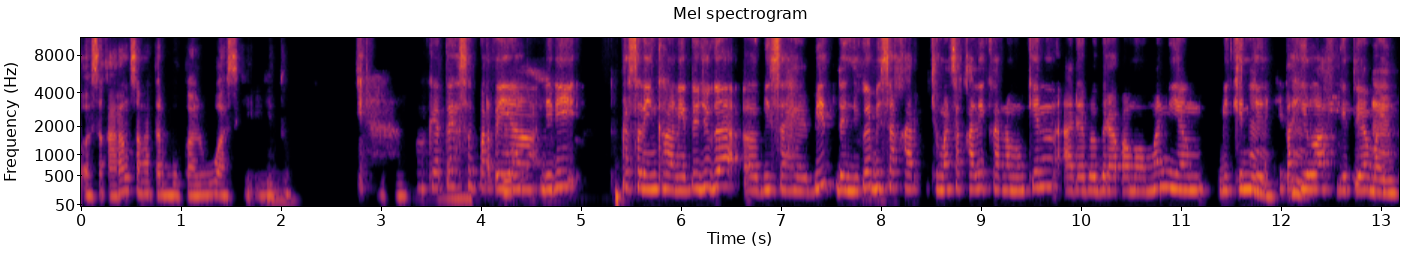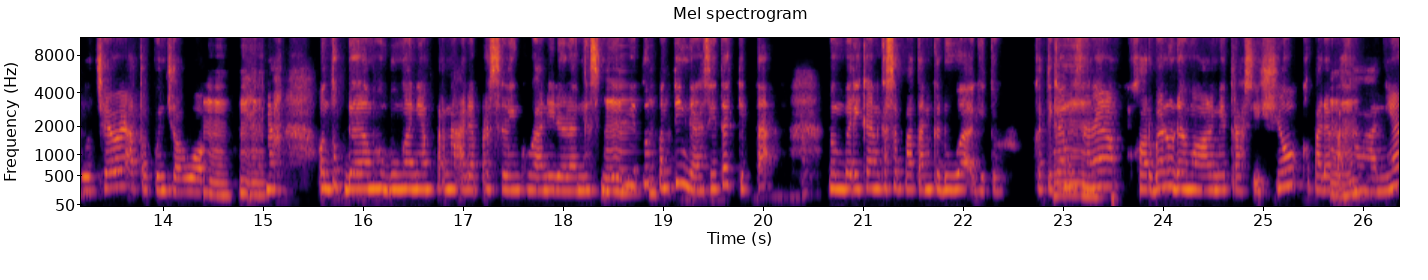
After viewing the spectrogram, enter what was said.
uh, sekarang sangat terbuka luas gitu. Hmm. Oke teh seperti hmm. yang jadi perselingkuhan itu juga uh, bisa habit dan juga bisa cuma sekali karena mungkin ada beberapa momen yang bikin hmm, jadi kita hmm. hilaf gitu ya baik hmm. itu cewek ataupun cowok. Hmm, hmm. Nah untuk dalam hubungan yang pernah ada perselingkuhan di dalamnya sendiri hmm. itu penting gak sih kita memberikan kesempatan kedua gitu ketika hmm. misalnya korban udah mengalami trust issue kepada hmm. pasangannya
